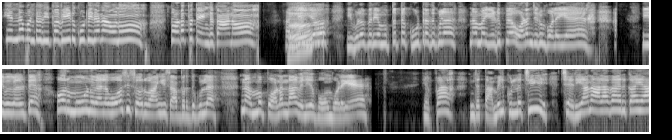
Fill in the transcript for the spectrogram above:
என்ன பண்றது? இப்ப வீடு கூட்டி தானே ஆகணும். தொடப்பத்தை எங்க காணோம்? ஐயோ இவ்வளவு பெரிய முத்தத்தை கூட்டுறதுக்குள்ள நம்ம இடுப்பே உடஞ்சிரும் போலயே. இவங்கள்ட்ட ஒரு மூணு வேளை ஓசி சோறு வாங்கி சாப்பிட்றதுக்குள்ள நம்ம பணம் தான் வெளியே போகும் போலயே. எப்பா இந்த தமிழ் குள்ளச்சி சரியான ஆளாக தான் இருக்காயா?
